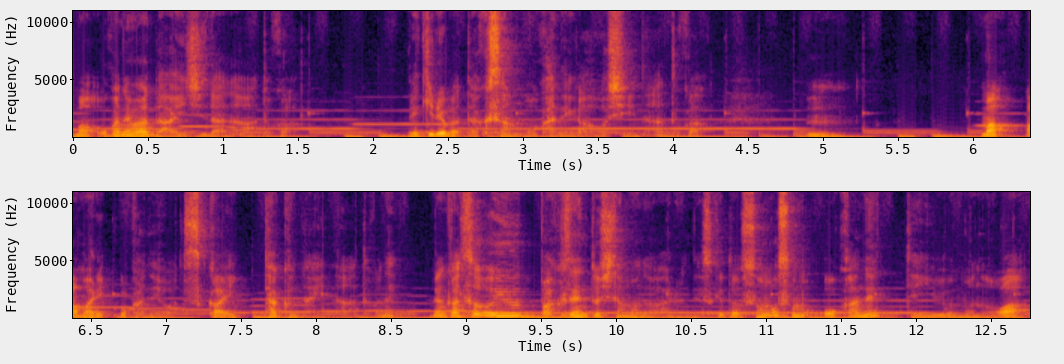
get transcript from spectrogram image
ん、まあお金は大事だなとかできればたくさんお金が欲しいなとか。うん。まああまりお金を使いたくないなとかね。なんかそういう漠然としたものはあるんですけどそもそもお金っていうものは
